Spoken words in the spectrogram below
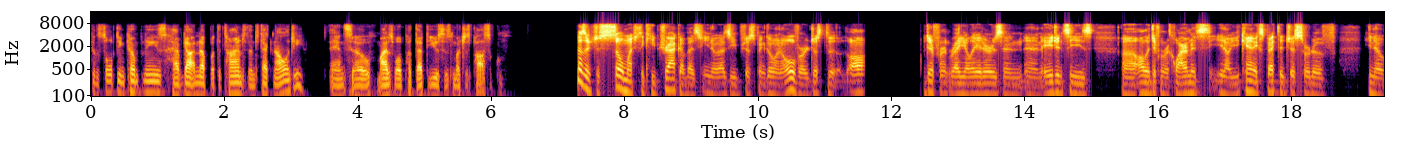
consulting companies have gotten up with the times and the technology, and so might as well put that to use as much as possible. Because there's just so much to keep track of, as you know, as you've just been going over, just the, all different regulators and, and agencies uh, all the different requirements. You know, you can't expect to just sort of, you know,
